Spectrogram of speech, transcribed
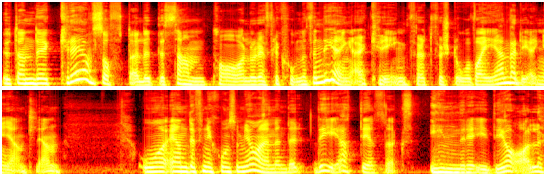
Utan det krävs ofta lite samtal och reflektion och funderingar kring för att förstå vad är en värdering egentligen. Och en definition som jag använder det är att det är ett slags inre ideal.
